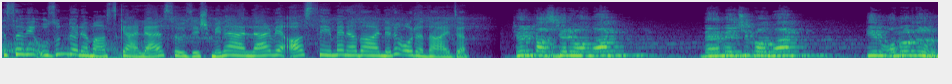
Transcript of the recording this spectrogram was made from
Kısa ve uzun dönem askerler, sözleşmeli erler ve az teğmen adayları oradaydı. Türk askeri olmak, Mehmetçik olmak bir onurdur.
